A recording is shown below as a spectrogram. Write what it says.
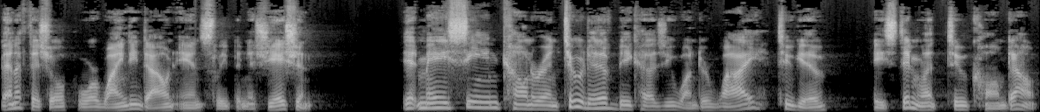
beneficial for winding down and sleep initiation. It may seem counterintuitive because you wonder why to give a stimulant to calm down.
